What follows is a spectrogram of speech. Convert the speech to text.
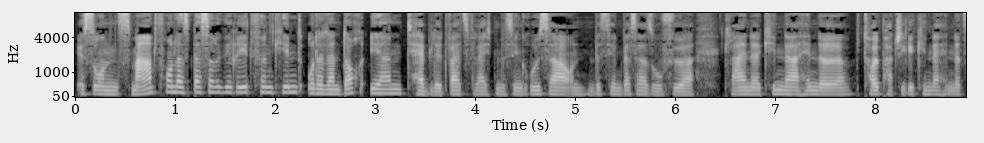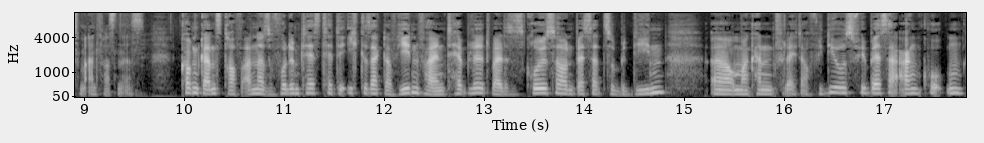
Ist so ein Smartphone das bessere Gerät für ein Kind oder dann doch eher ein Tablet, weil es vielleicht ein bisschen größer und ein bisschen besser so für kleine Kinderhände, tollpatschige Kinderhände zum Anfassen ist? Kommt ganz drauf an. Also vor dem Test hätte ich gesagt, auf jeden Fall ein Tablet, weil das ist größer und besser zu bedienen. Äh, und man kann vielleicht auch Videos viel besser angucken.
